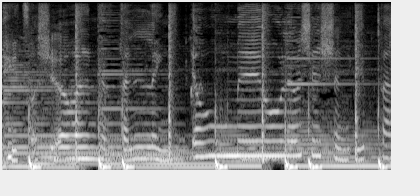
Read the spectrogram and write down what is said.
你做学问的本领有没有留先生一半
